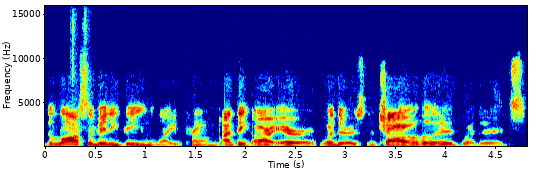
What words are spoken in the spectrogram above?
The loss of anything like from I think our era, whether it's the childhood, whether it's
